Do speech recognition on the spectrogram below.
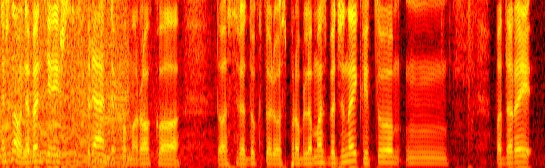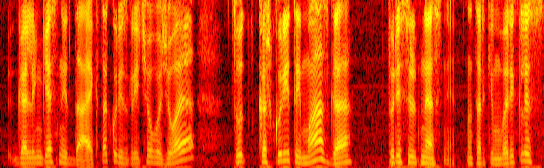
Nežinau, nebent jie išsisprendė po Maroko tos reduktoriaus problemas, bet žinai, kai tu mm, padarai galingesnį daiktą, kuris greičiau važiuoja, tu kažkurį tai mazgą turi silpnesnį. Na, tarkim, variklis,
